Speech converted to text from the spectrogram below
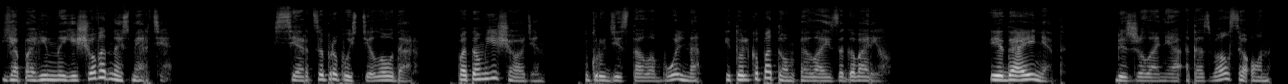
Я повинна еще в одной смерти. Сердце пропустило удар. Потом еще один. В груди стало больно, и только потом Элай заговорил. «И да, и нет». Без желания отозвался он,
